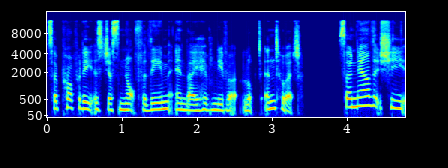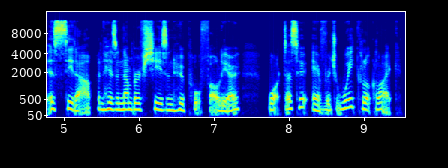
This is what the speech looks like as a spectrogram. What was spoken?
So, property is just not for them, and they have never looked into it. So, now that she is set up and has a number of shares in her portfolio, what does her average week look like?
